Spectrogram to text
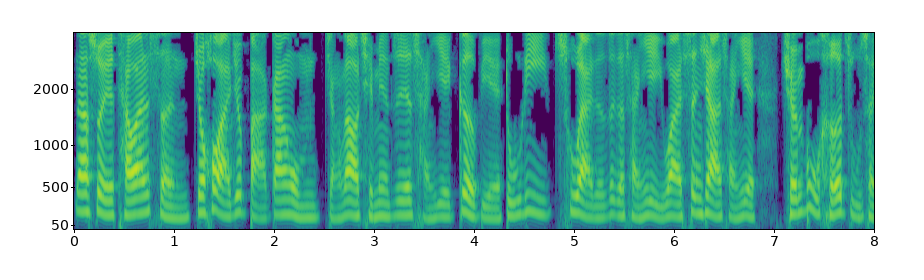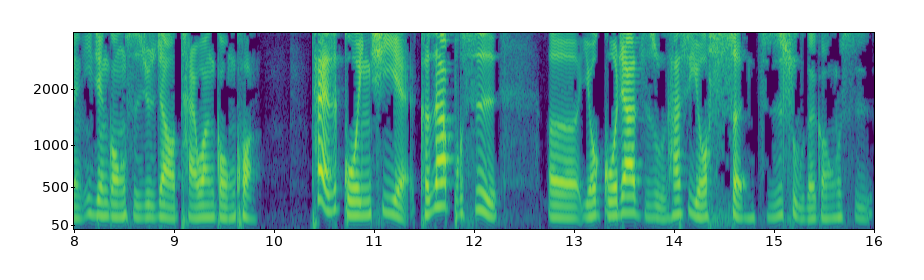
那所以台湾省就后来就把刚刚我们讲到前面这些产业个别独立出来的这个产业以外，剩下的产业全部合组成一间公司，就叫台湾工矿。它也是国营企业，可是它不是呃由国家直属，它是由省直属的公司。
